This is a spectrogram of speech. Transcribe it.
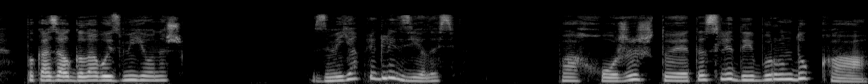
— показал головой змееныш. Змея пригляделась. Похоже, что это следы бурундука.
